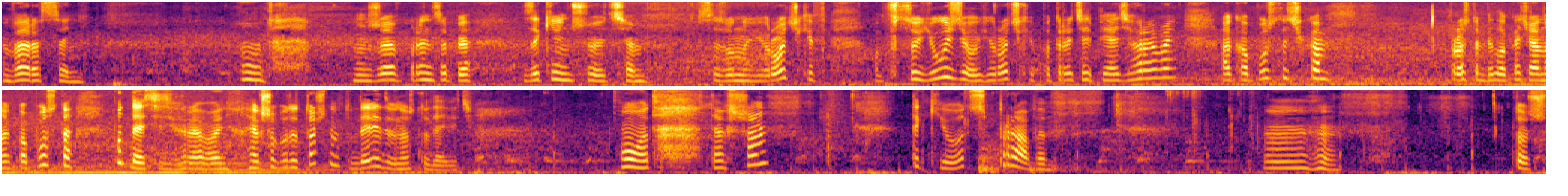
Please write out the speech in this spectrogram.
вересень. От. Вже, в принципі, закінчується сезон огірочків. В Союзі огірочки по 35 гривень, а капусточка, просто білокачана капуста по 10 гривень. Якщо буде точно, то 9,99. От, так що такі от справи. Угу. Тож,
